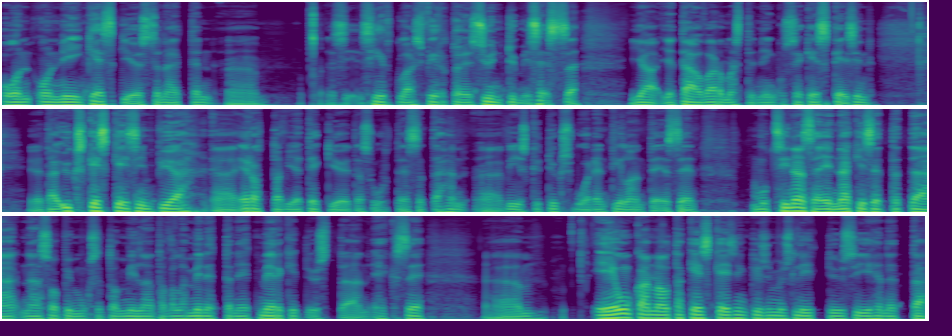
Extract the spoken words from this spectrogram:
on, on niin keskiössä näiden siirtolaisvirtojen syntymisessä. Ja, ja tämä on varmasti niin kuin se keskeisin, tai yksi keskeisimpiä erottavia tekijöitä suhteessa tähän 51 vuoden tilanteeseen. Mutta sinänsä en näkisi, että tämä, nämä sopimukset on millään tavalla menettäneet merkitystään. Ehkä se EUn kannalta keskeisin kysymys liittyy siihen, että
